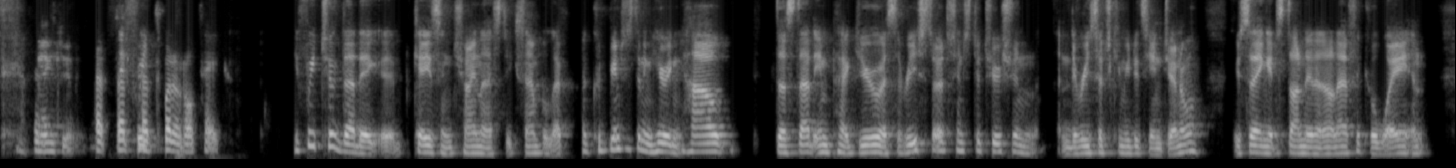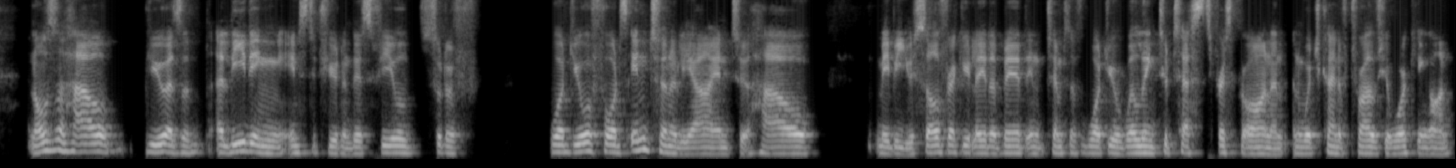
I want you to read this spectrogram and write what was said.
Thank you. That's that's, we, that's what it'll take. If we took that uh, case in China as the example, I, I could be interested in hearing how does that impact you as a research institution and the research community in general? You're saying it's done in an unethical way, and and also how you, as a, a leading institute in this field, sort of what your thoughts internally are into how maybe you self-regulate a bit in terms of what you're willing to test CRISPR on and, and which kind of trials you're working on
